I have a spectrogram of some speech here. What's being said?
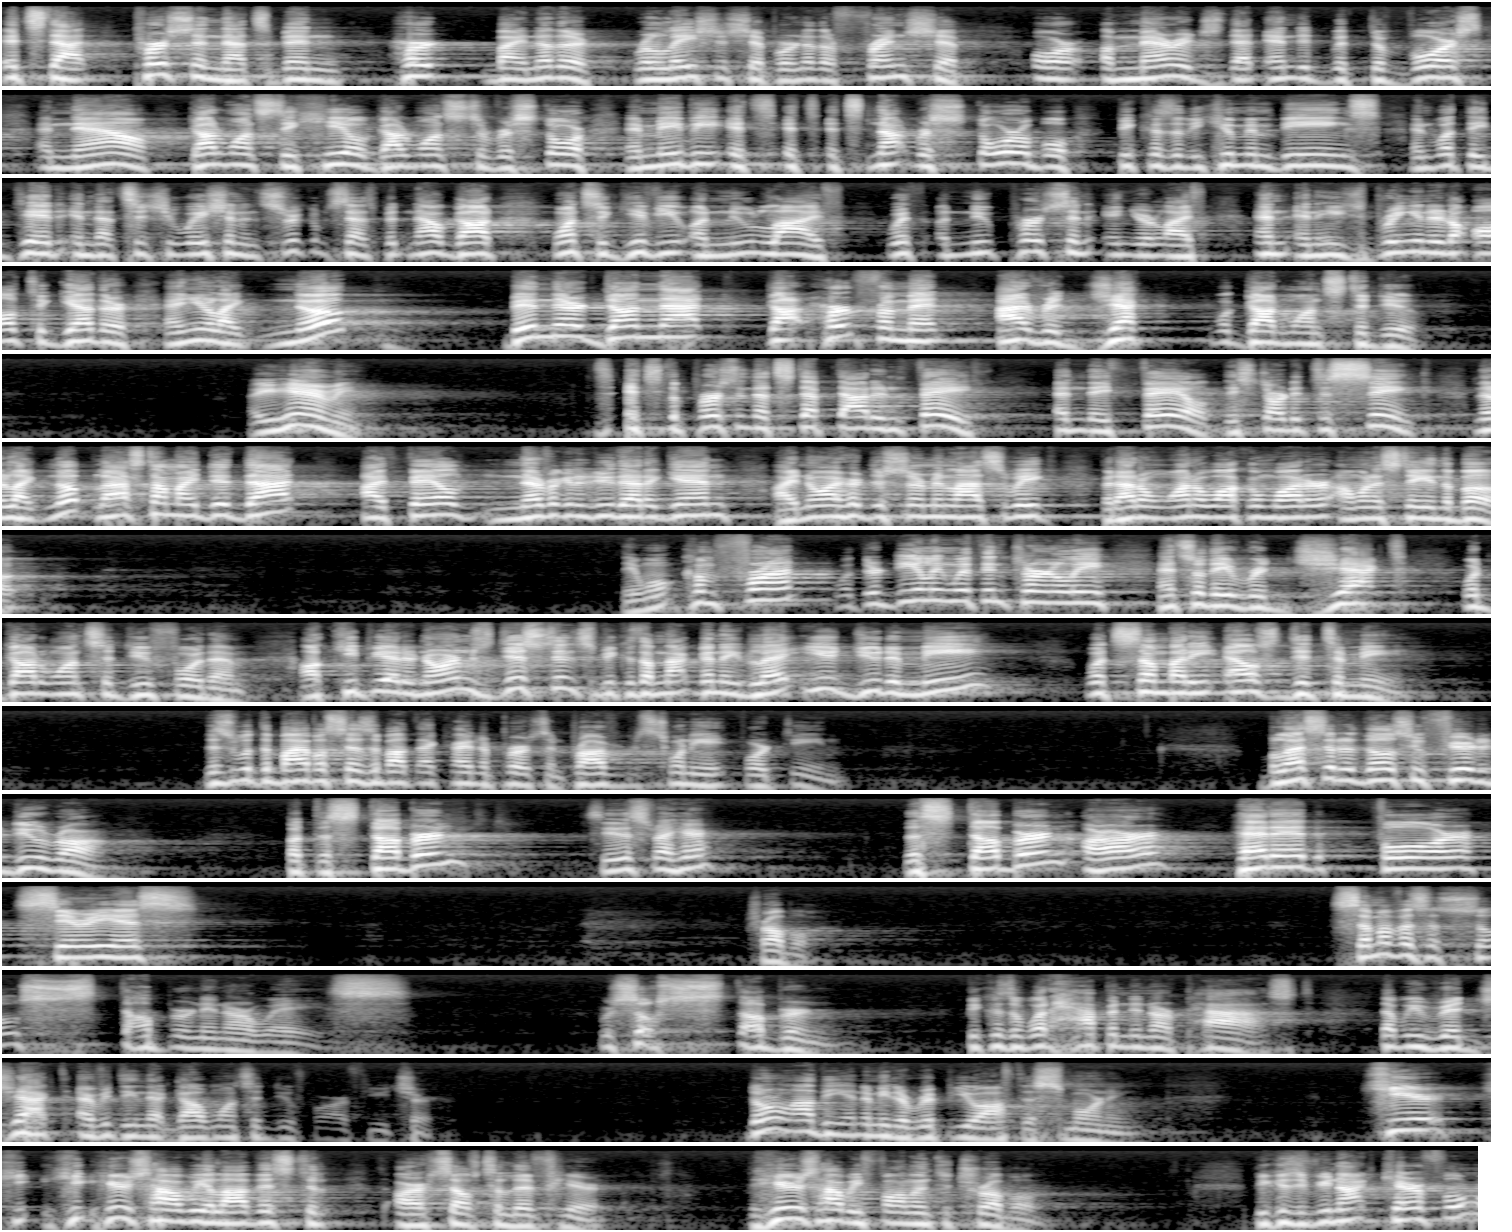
It's that person that's been hurt by another relationship or another friendship or a marriage that ended with divorce and now god wants to heal god wants to restore and maybe it's, it's, it's not restorable because of the human beings and what they did in that situation and circumstance but now god wants to give you a new life with a new person in your life and, and he's bringing it all together and you're like nope been there done that got hurt from it i reject what god wants to do. Are you hearing me? It's the person that stepped out in faith and they failed. They started to sink. And they're like, nope, last time I did that, I failed. Never gonna do that again. I know I heard the sermon last week, but I don't wanna walk on water. I wanna stay in the boat. They won't confront what they're dealing with internally, and so they reject what God wants to do for them. I'll keep you at an arm's distance because I'm not gonna let you do to me what somebody else did to me. This is what the Bible says about that kind of person Proverbs 28 14. Blessed are those who fear to do wrong. But the stubborn, see this right here? The stubborn are headed for serious trouble. Some of us are so stubborn in our ways. We're so stubborn because of what happened in our past that we reject everything that God wants to do for our future. Don't allow the enemy to rip you off this morning. Here, he, here's how we allow this to ourselves to live here. Here's how we fall into trouble. Because if you're not careful,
